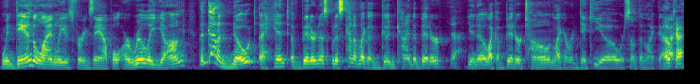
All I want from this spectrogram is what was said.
When dandelion leaves, for example, are really young, they've got a note, a hint of bitterness, but it's kind of like a good kind of bitter. Yeah. You know, like a bitter tone, like a radicchio or something like that. Okay.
